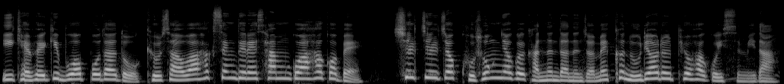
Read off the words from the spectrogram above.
이 계획이 무엇보다도 교사와 학생들의 삶과 학업에 실질적 구속력을 갖는다는 점에 큰 우려를 표하고 있습니다.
